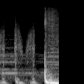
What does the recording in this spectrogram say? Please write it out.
Put the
